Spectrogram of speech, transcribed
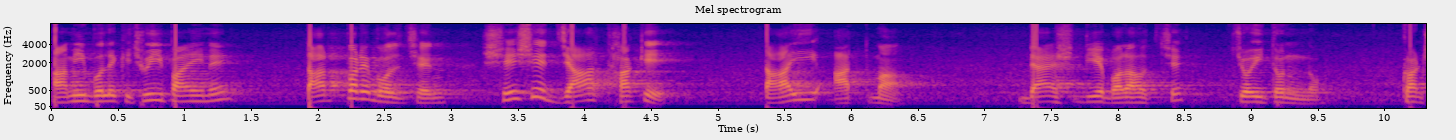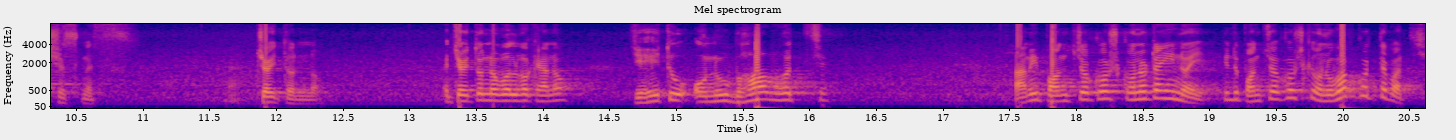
আমি বলে কিছুই পাইনি। তারপরে বলছেন, শেষে যা থাকে তাই আত্মা। ড্যাশ দিয়ে বলা হচ্ছে চৈতন্য কনসিয়াসনেস চৈতন্য। চৈতন্য বলব কেন? যেহেতু অনুভব হচ্ছে। আমি পঞ্চকোষ কোনোটাই নই, কিন্তু পঞ্চকোষকে অনুভব করতে পারছি।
